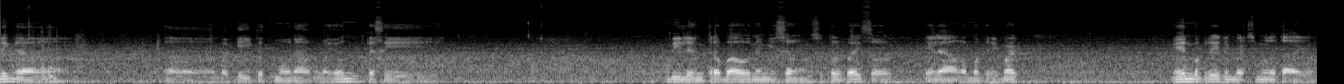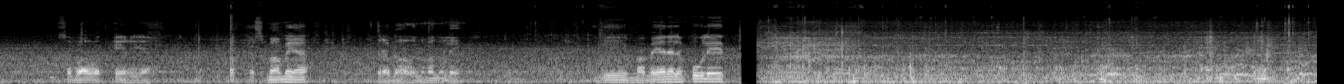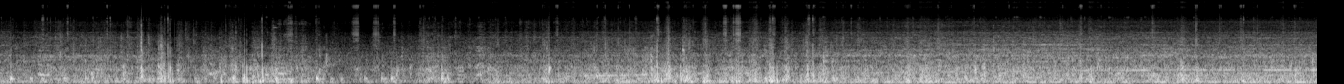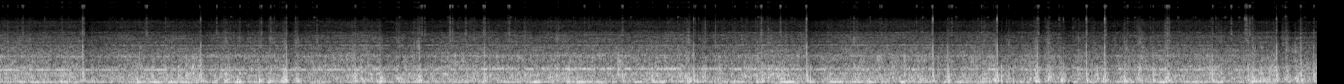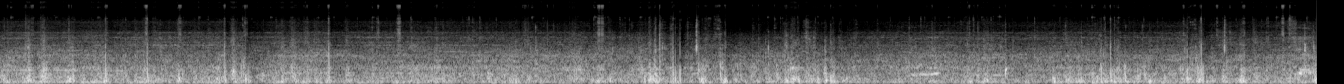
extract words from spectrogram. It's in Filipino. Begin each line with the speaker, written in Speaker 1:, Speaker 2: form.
Speaker 1: morning. ah ah, mag-iikot muna ako ngayon kasi bilang trabaho ng isang supervisor, kailangan ka mag-remark. Ngayon magre-remarks muna tayo sa bawat area. Tapos mamaya, trabaho naman ulit. Sige, mamaya na lang po ulit. Siya.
